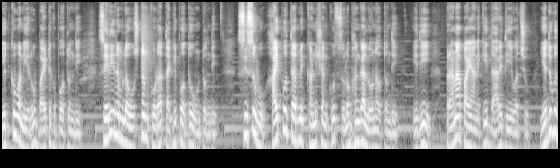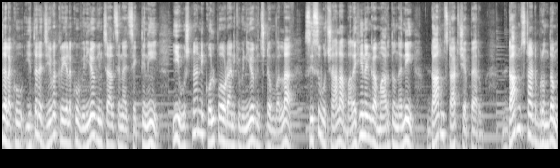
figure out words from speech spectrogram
ఎక్కువ నీరు బయటకు పోతుంది. శరీరంలో ఉష్ణం కూడా తగ్గిపోతూ ఉంటుంది. శిశువు హైపోథర్మిక్ కండిషన్కు సులభంగా లోనవుతుంది. ఇది ప్రాణాపాయానికి దారితీయవచ్చు ఎదుగుదలకు ఇతర జీవక్రియలకు వినియోగించాల్సిన శక్తిని ఈ ఉష్ణాన్ని కోల్పోవడానికి వినియోగించడం వల్ల శిశువు చాలా బలహీనంగా మారుతుందని డార్మ్ స్టార్ట్ చెప్పారు. డామ్స్టాట్ బృందం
